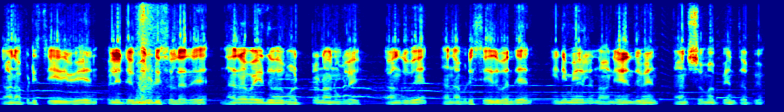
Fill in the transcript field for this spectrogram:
நான் அப்படி செய்வேன். சொல்லிட்டு மறுபடியும் சொல்றாரு. நர வயது மட்டும் நான் உங்களை தாங்குவேன். நான் அப்படி செய்து வந்தேன். இனிமேலும் நான் ஏந்துவேன். நான் சுமப்பேன் தப்பேன்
